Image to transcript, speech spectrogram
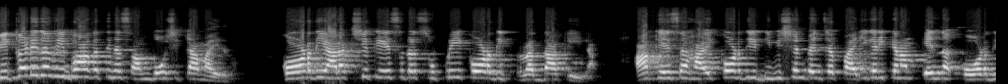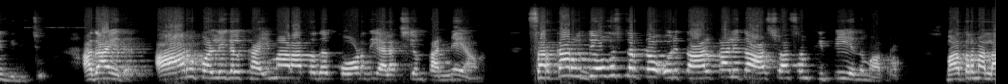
വിഘടിത വിഭാഗത്തിന് സന്തോഷിക്കാമായിരുന്നു. കോടതി അലക്ഷ്യ കേസുകൾ സുപ്രീം കോടതി റദ്ദാക്കിയില്ല. ആ കേസ് ഹൈക്കോടതി ഡിവിഷൻ ബെഞ്ച് പരിഹരിക്കണം എന്ന് കോടതി വിധിച്ചു. അതായത് ആറു പള്ളികൾ കൈമാറാത്തത് കോടതി അലക്ഷ്യം തന്നെയാണ്. സർക്കാർ ഉദ്യോഗസ്ഥർക്ക് ഒരു താൽക്കാലിക ആശ്വാസം കിട്ടി എന്ന് മാത്രം. മാത്രമല്ല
